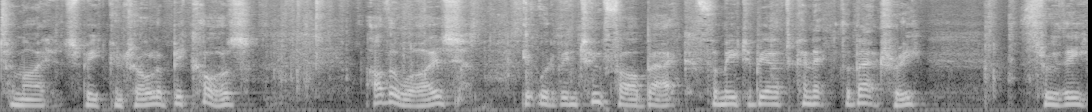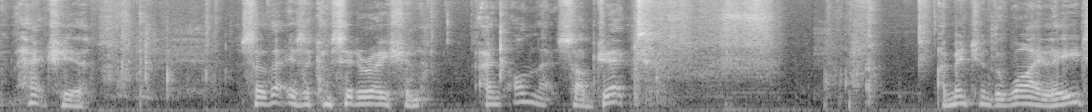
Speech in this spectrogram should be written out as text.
to my speed controller because otherwise it would have been too far back for me to be able to connect the battery through the hatch here. So that is a consideration. And on that subject, I mentioned the Y lead,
